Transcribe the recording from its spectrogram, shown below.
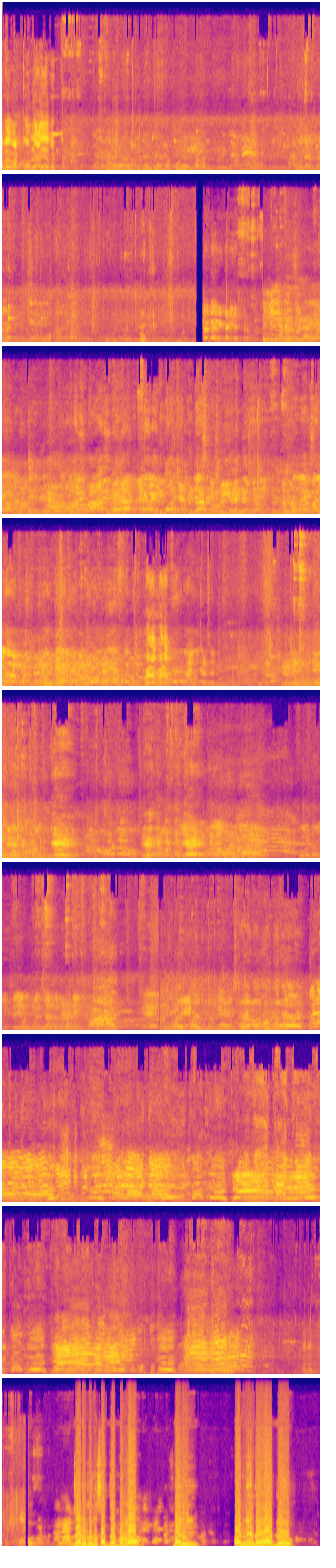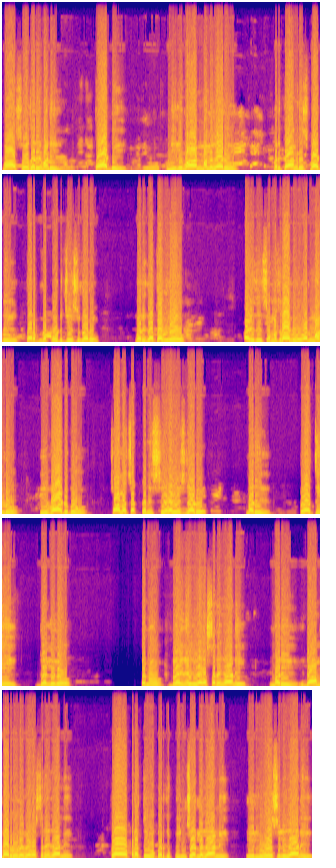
అన్న పట్టుకో అయ్యే పట్టుకో ఓకే మేడం మేడం చేతి గుర్తుకే చేతి గుర్తుకే చేతి గుర్తుకే చేతి గుర్తుకే జై కాంగ్రెస్ జై కాంగ్రెస్ జై కాంగ్రెస్ చేతి గుర్తుకే జరుగుతున్న సందర్భంలో మరి పన్నెండో వార్డులో మా సోదరిమణి తాటి నీలిమ హనుమల్ గారు మరి కాంగ్రెస్ పార్టీ తరపున పోటీ చేస్తున్నారు. మరి గతంలో ఐదు సంవత్సరాలు హనుమన్లు ఈ వార్డుకు చాలా చక్కని సేవ చేసినాడు. మరి ప్రతి గల్లీలో తను డ్రైనేజ్ వ్యవస్థనే కానీ మరి డాంబర్ రోడ్ల వ్యవస్థనే కానీ ప్రతి ఒక్కరికి పింఛన్లు కానీ ఎల్ఓసీలు కానీ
